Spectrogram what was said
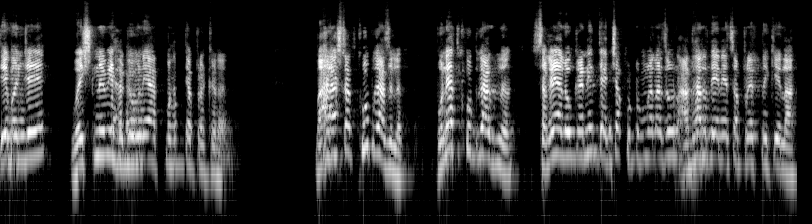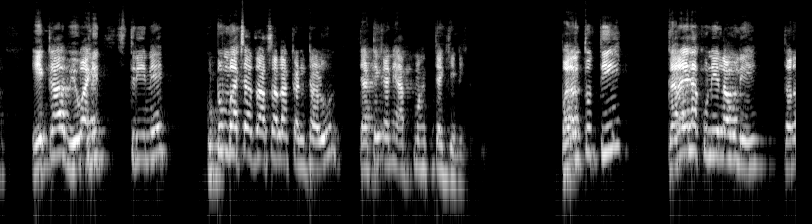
ते म्हणजे वैष्णवी हगवणे आत्महत्या प्रकरण. महाराष्ट्रात खूप गाजलं पुण्यात खूप गाजलं. सगळ्या लोकांनी त्यांच्या कुटुंबाला जाऊन आधार देण्याचा प्रयत्न केला. एका विवाहित स्त्रीने कुटुंबाच्या जाचाला कंटाळून त्या ठिकाणी आत्महत्या केली. परंतु ती करायला कुणी लावली? तर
